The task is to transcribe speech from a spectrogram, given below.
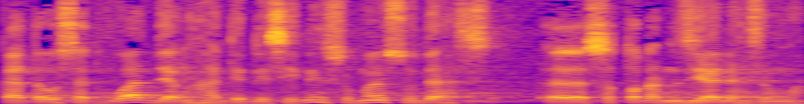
Kata Ustadz Fuad yang hadir di sini semuanya sudah e, setoran ziyadah semua.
